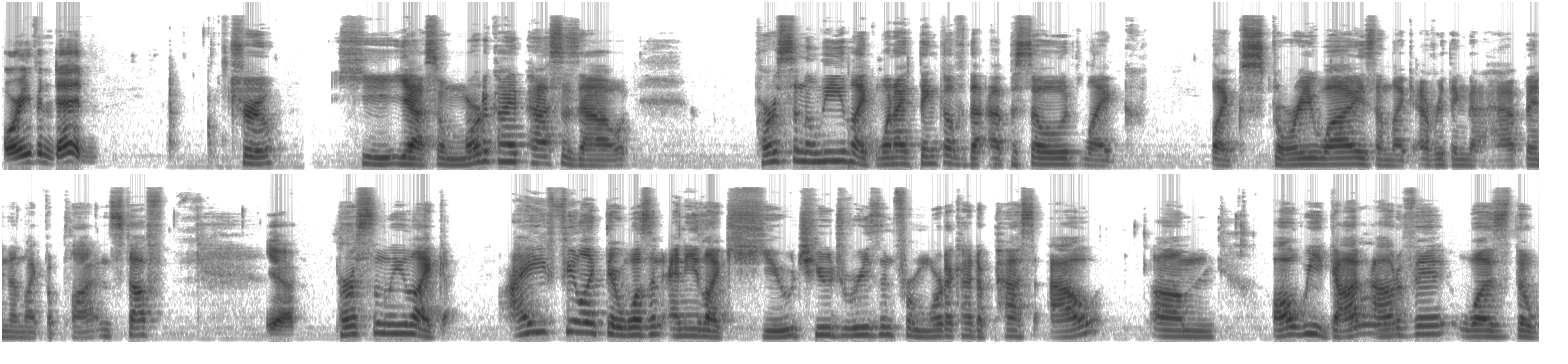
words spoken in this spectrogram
or even dead. True. He yeah, so Mordecai passes out. Personally, like when I think of the episode like like story wise and like everything that happened and like the plot and stuff, Yeah. personally like I feel like there wasn't any like huge huge reason for Mordecai to pass out. Um all we got Mm. out of it was the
